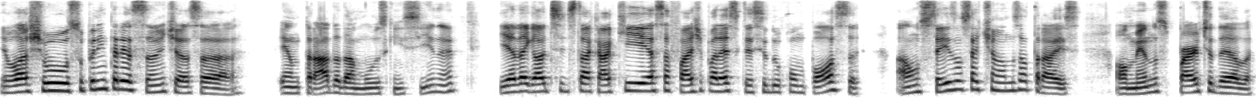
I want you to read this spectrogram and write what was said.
Eu acho super interessante essa entrada da música em si, né? E é legal de se destacar que essa faixa parece ter sido composta há uns 6 ou 7 anos atrás, ao menos parte dela.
